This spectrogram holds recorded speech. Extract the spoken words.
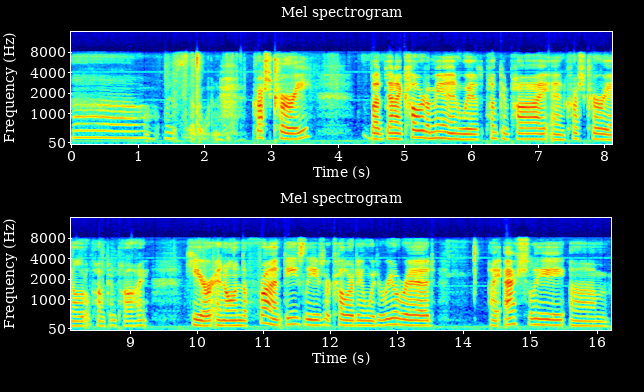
uh, what is the other one? Crushed curry. But then I colored them in with pumpkin pie and crushed curry and a little pumpkin pie here and on the front these leaves are colored in with real red. I actually um,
